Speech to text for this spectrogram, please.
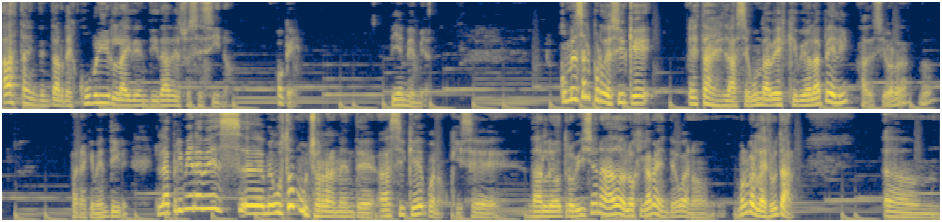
hasta intentar descubrir la identidad de su asesino. Ok. Bien, bien, bien. Comenzar por decir que esta es la segunda vez que veo la peli, a decir verdad, ¿no? Para qué mentir. La primera vez eh, me gustó mucho realmente, así que, bueno, quise darle otro visionado, lógicamente, bueno, volverla a disfrutar. Um,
